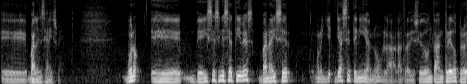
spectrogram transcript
eh, valencianisme. Bueno, eh, d'aquestes iniciatives van néixer bueno, ja, ja se tenia no? la, la tradició d'un Tancredo, però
